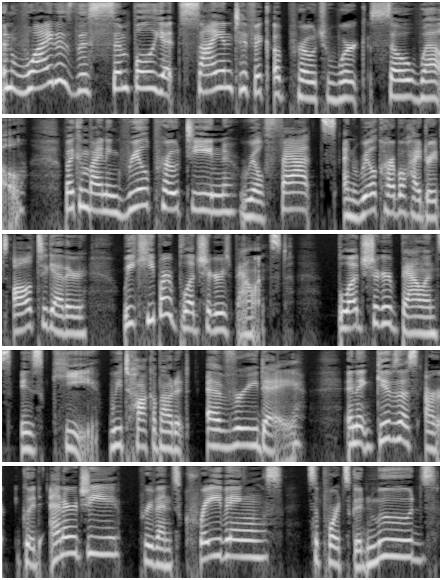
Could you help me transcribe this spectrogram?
And why does this simple yet scientific approach work so well? By combining real protein, real fats, and real carbohydrates all together, we keep our blood sugars balanced. Blood sugar balance is key. We talk about it every day. And it gives us our good energy, prevents cravings, supports good moods.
